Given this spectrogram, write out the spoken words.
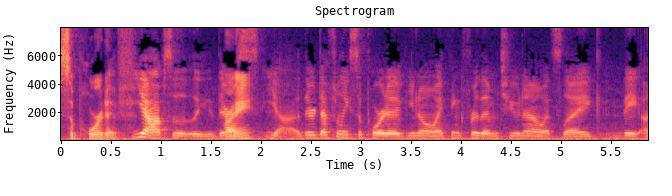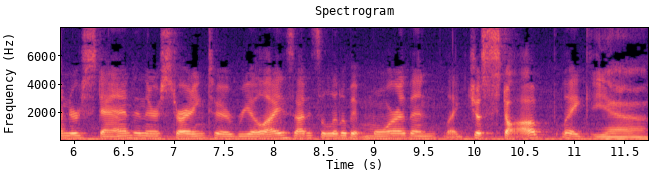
supportive Yeah, absolutely. There's, Right? Yeah, they're definitely supportive. You know, I think for them too now, it's like they understand and they're starting to realize that it's a little bit more than like just stop. Like, yeah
